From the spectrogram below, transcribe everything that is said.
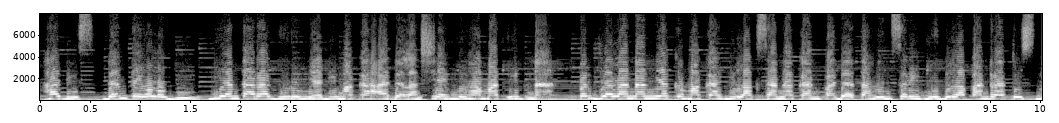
hadis, dan teologi. Di antara gurunya di Makkah adalah Syekh Muhammad Ibna. Perjalanannya ke Makkah dilaksanakan pada tahun 1886.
